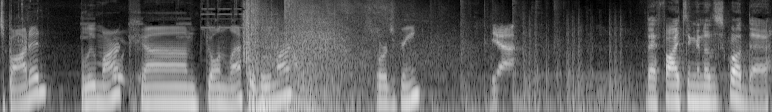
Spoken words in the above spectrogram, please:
Spotted. Blue mark. Um, going left of blue mark. Towards green. Yeah. They're fighting another squad there.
